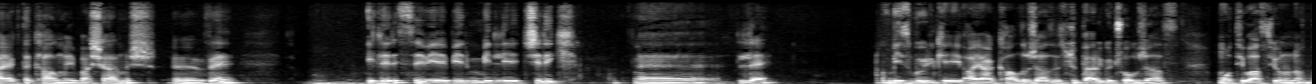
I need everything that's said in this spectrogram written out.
ayakta kalmayı başarmış e, ve ileri seviye bir milliyetçilik e, biz bu ülkeyi ayağa kaldıracağız ve süper güç olacağız motivasyonunu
